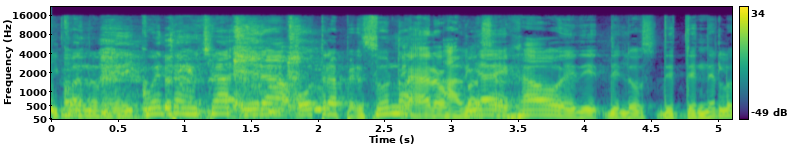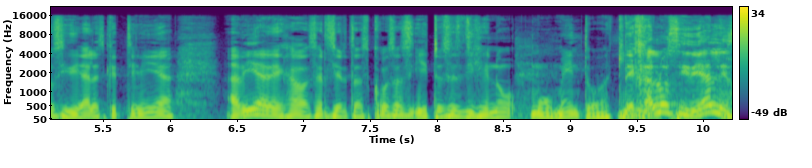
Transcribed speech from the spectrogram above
y cuando me di cuenta, mucha, era otra persona. Claro, había pasa. dejado de, de- de los, de tener los ideales que tenía. Había dejado de hacer ciertas cosas. Y entonces dije, no, momento. Aquí Deja no. los ideales,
